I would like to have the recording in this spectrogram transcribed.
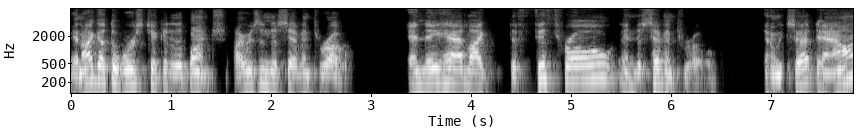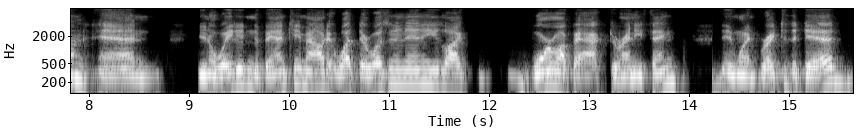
And I got the worst ticket of the bunch. I was in the seventh row. And they had like the fifth row and the seventh row. And we sat down and, you know, waited and the band came out. It what there wasn't any like warm up act or anything. It went right to the dead.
